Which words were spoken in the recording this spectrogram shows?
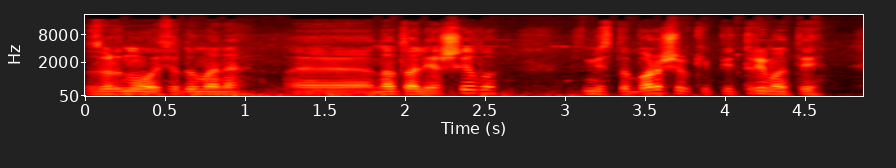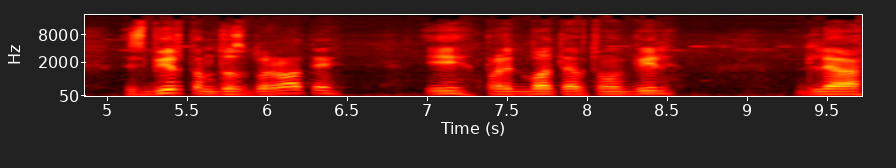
Звернулася до мене е, Наталія Шило міста Баршівки підтримати збір, там дозбирати і придбати автомобіль для,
